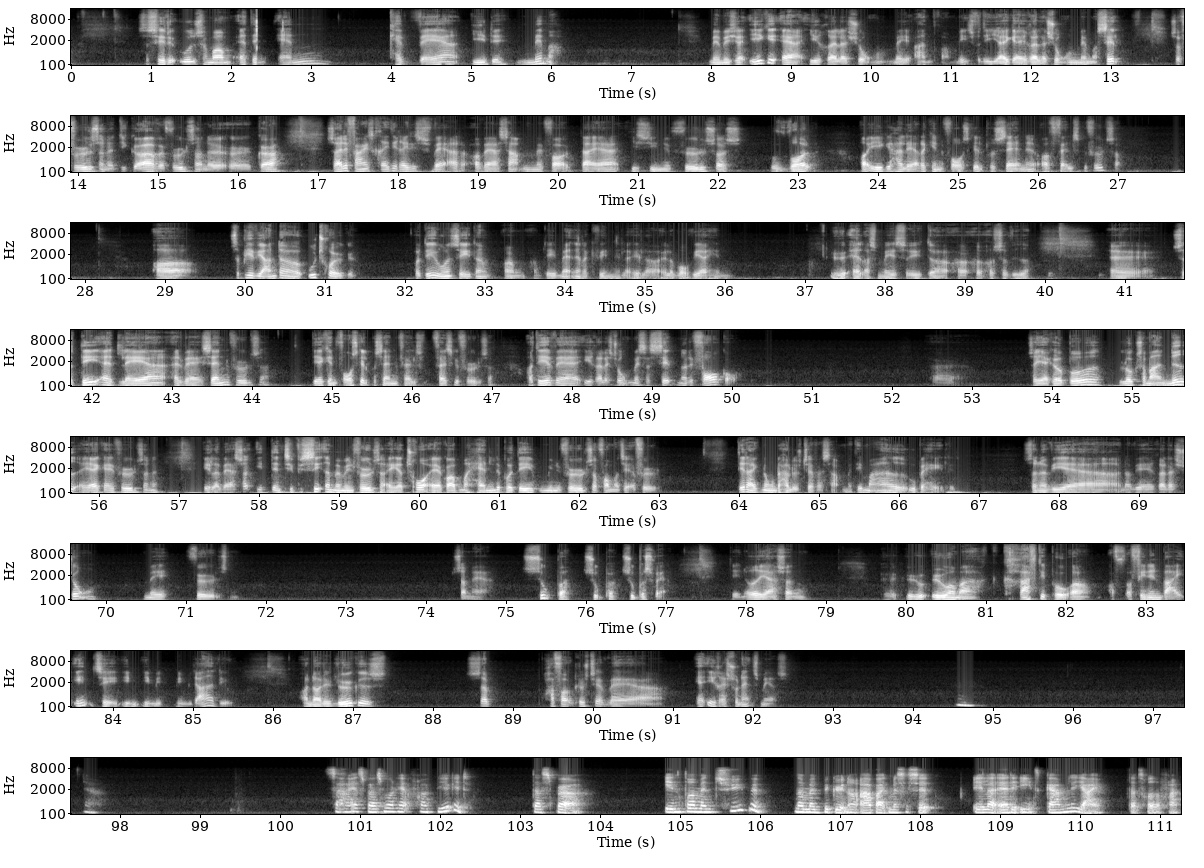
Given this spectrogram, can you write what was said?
så ser det ud som om, at den anden kan være i det med mig. Men hvis jeg ikke er i relation med andre, mest fordi jeg ikke er i relation med mig selv, så følelserne de gør, hvad følelserne øh, gør, så er det faktisk rigtig, rigtig svært at være sammen med folk, der er i sine følelsers vold, og ikke har lært at kende forskel på sande og falske følelser. Og så bliver vi andre utrygge, og det er uanset om, om, om det er mand eller kvinde, eller, eller, eller hvor vi er henne, øh, aldersmæssigt og, og, og, og så videre. Øh, så det at lære at være i sande følelser, det at kende forskel på sande og falske følelser, og det at være i relation med sig selv, når det foregår. Øh, så jeg kan jo både lukke så meget ned, at jeg ikke er i følelserne, eller være så identificeret med mine følelser, at jeg tror, at jeg godt må handle på det, mine følelser får mig til at føle. Det er der ikke nogen, der har lyst til at være sammen med. Det er meget ubehageligt. Så når vi er, når vi er i relation med følelsen, som er super, super, super svært. Det er noget, jeg sådan øh, øver mig kraftigt på at at, at finde en vej ind til i, i, mit, i mit eget liv. Og når det lykkes, så har folk lyst til at være ja, i resonans med os. Mm. Ja. Så har jeg et spørgsmål her fra Birgit, der spørger, ændrer man type når man begynder at arbejde med sig selv? Eller er det ens gamle jeg, der træder frem?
